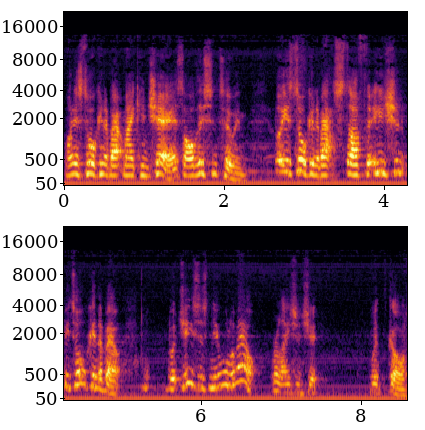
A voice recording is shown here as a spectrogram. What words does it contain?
When he's talking about making chairs, I'll listen to him. But he's talking about stuff that he shouldn't be talking about. But Jesus knew all about relationship with God.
